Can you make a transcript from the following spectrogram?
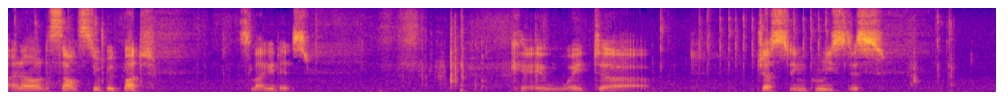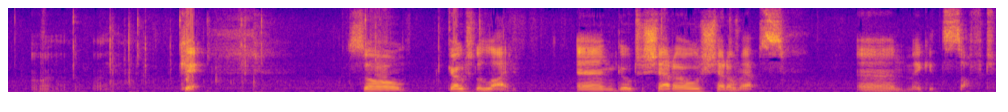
I know this sounds stupid but it's like it is. Okay wait uh, just increase this. Okay. So go to the light and go to shadow shadow maps and make it soft.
